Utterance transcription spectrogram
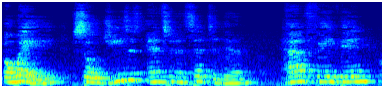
away. So Jesus answered and said to them, Have faith in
